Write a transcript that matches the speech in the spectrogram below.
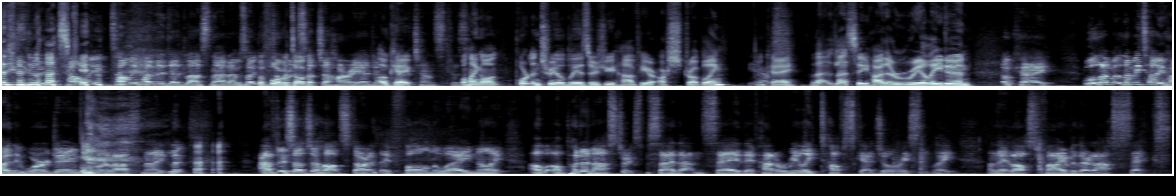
in their do. last tell, game. me, tell me how they did last night. I was out Before we in such a hurry. I didn't Okay. get a chance to. Well, hang on. Portland Trailblazers you have here are struggling. Yes. Okay, Let, let's see how they're really doing. Okay. Well, let me, let me tell you how they were doing before last night. Look, after such a hot start, they've fallen away. Now, I'll, I'll put an asterisk beside that and say they've had a really tough schedule recently, and they lost five of their last six.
